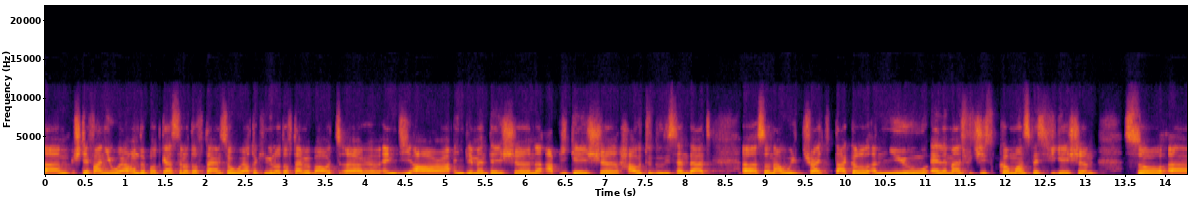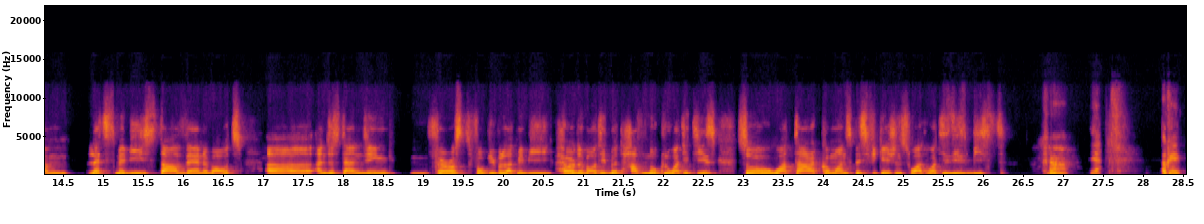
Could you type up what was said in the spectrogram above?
um, Stefan, you were on the podcast a lot of time. So we are talking a lot of time about uh, MDR implementation, application, how to do this and that. Uh, so now we'll try to tackle a new element, which is common specification. So um, let's maybe start then about uh, understanding first for people that maybe heard about it but have no clue what it is. So what are common specifications? What what is this beast? yeah. Okay.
